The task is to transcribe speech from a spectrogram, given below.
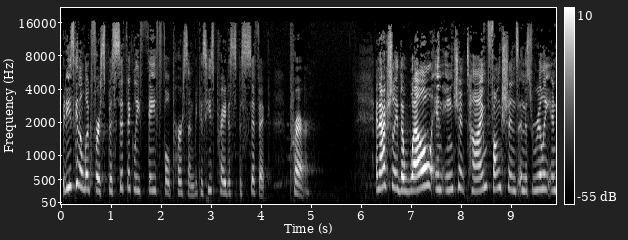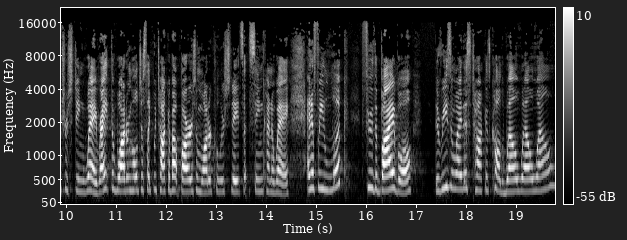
But he's going to look for a specifically faithful person because he's prayed a specific prayer. And actually, the well in ancient time functions in this really interesting way, right? The watering hole, just like we talk about bars and water coolers today, it's that same kind of way. And if we look through the Bible, the reason why this talk is called Well, Well, Well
